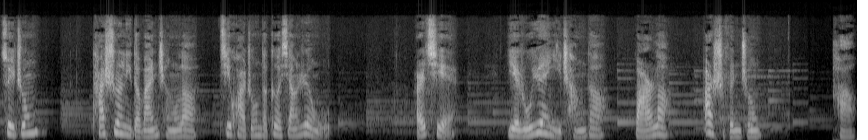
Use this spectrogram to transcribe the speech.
最终他顺利的完成了计划中的各项任务，而且也如愿以偿的玩了二十分钟。好，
